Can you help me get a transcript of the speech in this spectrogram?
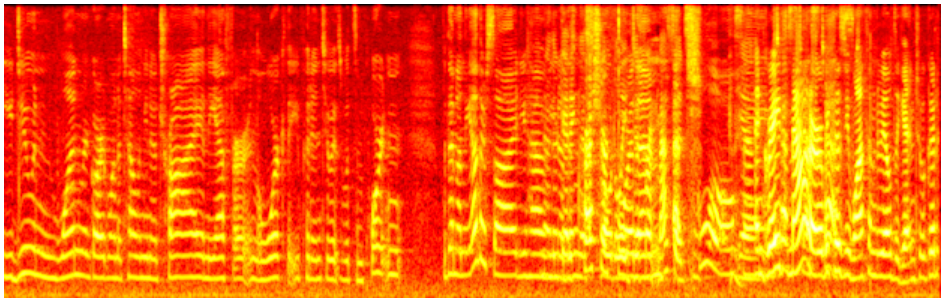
you do in one regard want to tell them, you know, try and the effort and the work that you put into it is what's important. But then on the other side, you have No, you they're know getting this this pressure totally for different them message. at school. Yeah. saying and grades test, matter test, because you want them to be able to get into a good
